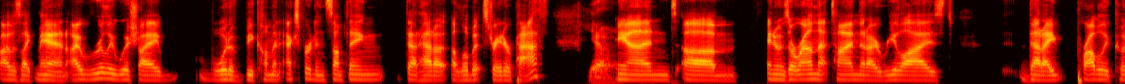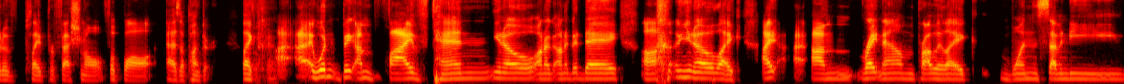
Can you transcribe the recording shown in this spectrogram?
I was like, man, I really wish I would have become an expert in something that had a, a little bit straighter path. Yeah. And, um, and it was around that time that I realized that I probably could have played professional football as a punter. Like okay. I, I, wouldn't be. I'm five ten, you know, on a on a good day. Uh, you know, like I, I I'm right now. I'm probably like 170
